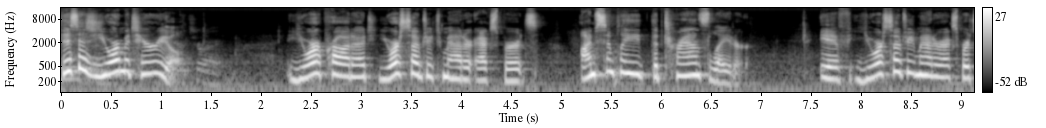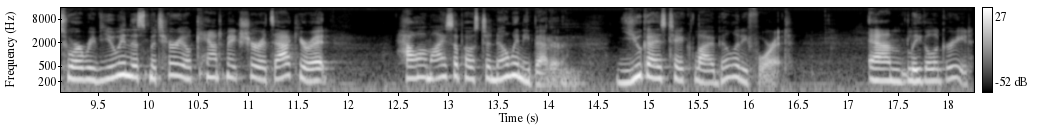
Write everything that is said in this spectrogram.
this is your material your product, your subject matter experts. I'm simply the translator. If your subject matter experts who are reviewing this material can't make sure it's accurate, how am I supposed to know any better? You guys take liability for it. And legal agreed.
